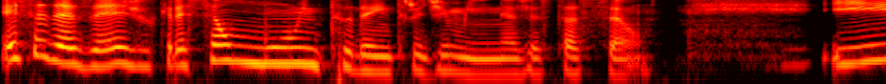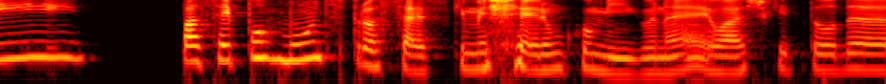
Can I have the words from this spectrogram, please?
Esse desejo cresceu muito dentro de mim na gestação. E passei por muitos processos que mexeram comigo, né? Eu acho que toda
